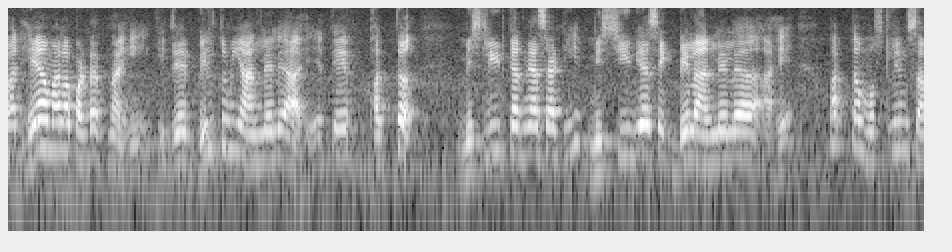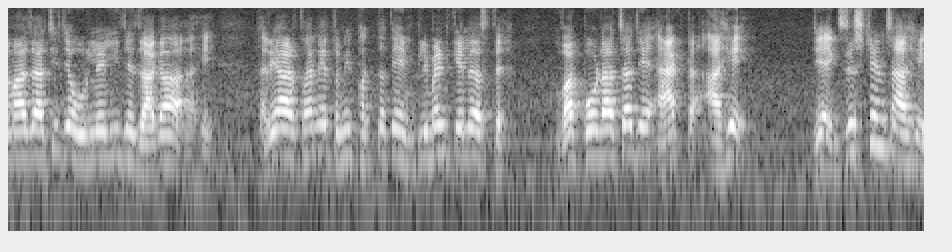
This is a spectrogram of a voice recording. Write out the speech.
पण हे आम्हाला पटत नाही की जे बिल तुम्ही आणलेले आहे ते फक्त मिसलीड करण्यासाठी मिस्चिवियस एक बिल आणलेलं आहे. फक्त मुस्लिम समाजाची जे उरलेली जे जागा आहे खऱ्या अर्थाने तुम्ही फक्त ते इम्प्लिमेंट केले असते. वक्फ बोर्डाचा जे ॲक्ट आहे जे एक्झिस्टन्स आहे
